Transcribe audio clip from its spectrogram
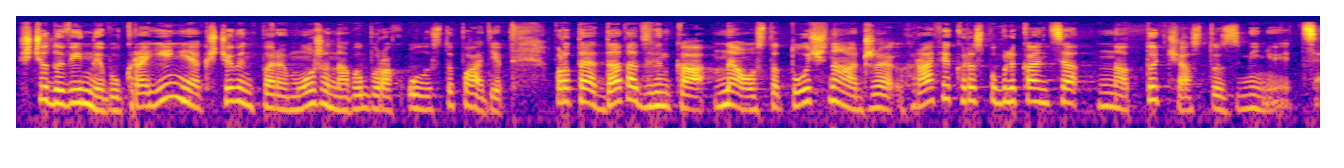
щодо війни в Україні, якщо він переможе на виборах у листопаді. Проте дата дзвінка не остаточна, адже графік республіканця надто часто змінюється.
